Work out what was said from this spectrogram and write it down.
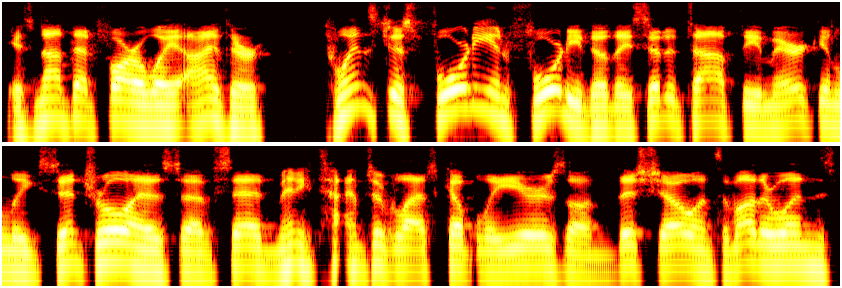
is not that far away either. Twins just 40 and 40, though they sit atop the American League Central, as I've said many times over the last couple of years on this show and some other ones.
